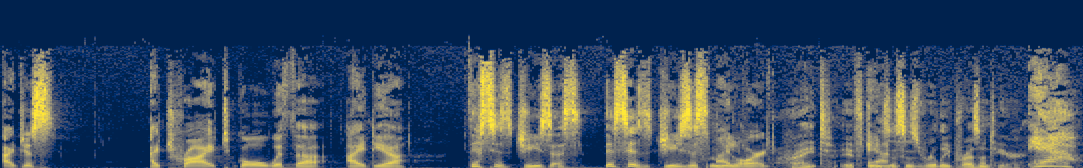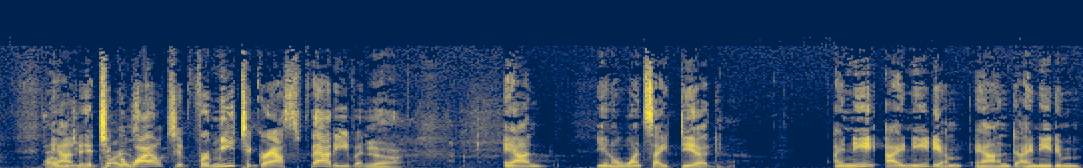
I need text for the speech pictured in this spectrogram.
I just I try to go with the idea this is Jesus. This is Jesus, my Lord. Right. If And- Jesus is really present here. Yeah. Why and you- it took a while to for me to grasp that even. Yeah. And you know, once I did, I need I need him and I need him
